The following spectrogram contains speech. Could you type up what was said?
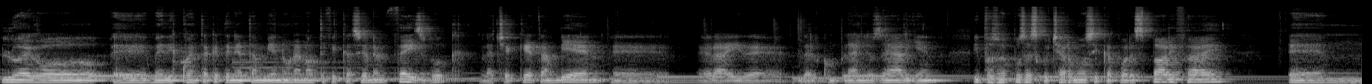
Luego eh, me di cuenta que tenía también una notificación en Facebook. La chequé también. Eh, era ahí del cumpleaños de alguien. Y pues me puse a escuchar música por Spotify. Em,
